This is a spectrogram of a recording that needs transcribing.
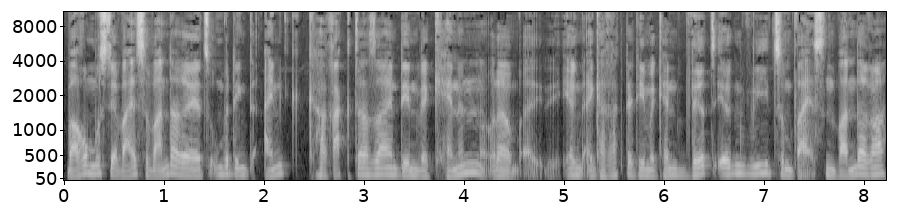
Warum muss der weiße Wanderer jetzt unbedingt ein Charakter sein, den wir kennen oder äh, irgendein Charakter, den wir kennen, wird irgendwie zum weißen Wanderer,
